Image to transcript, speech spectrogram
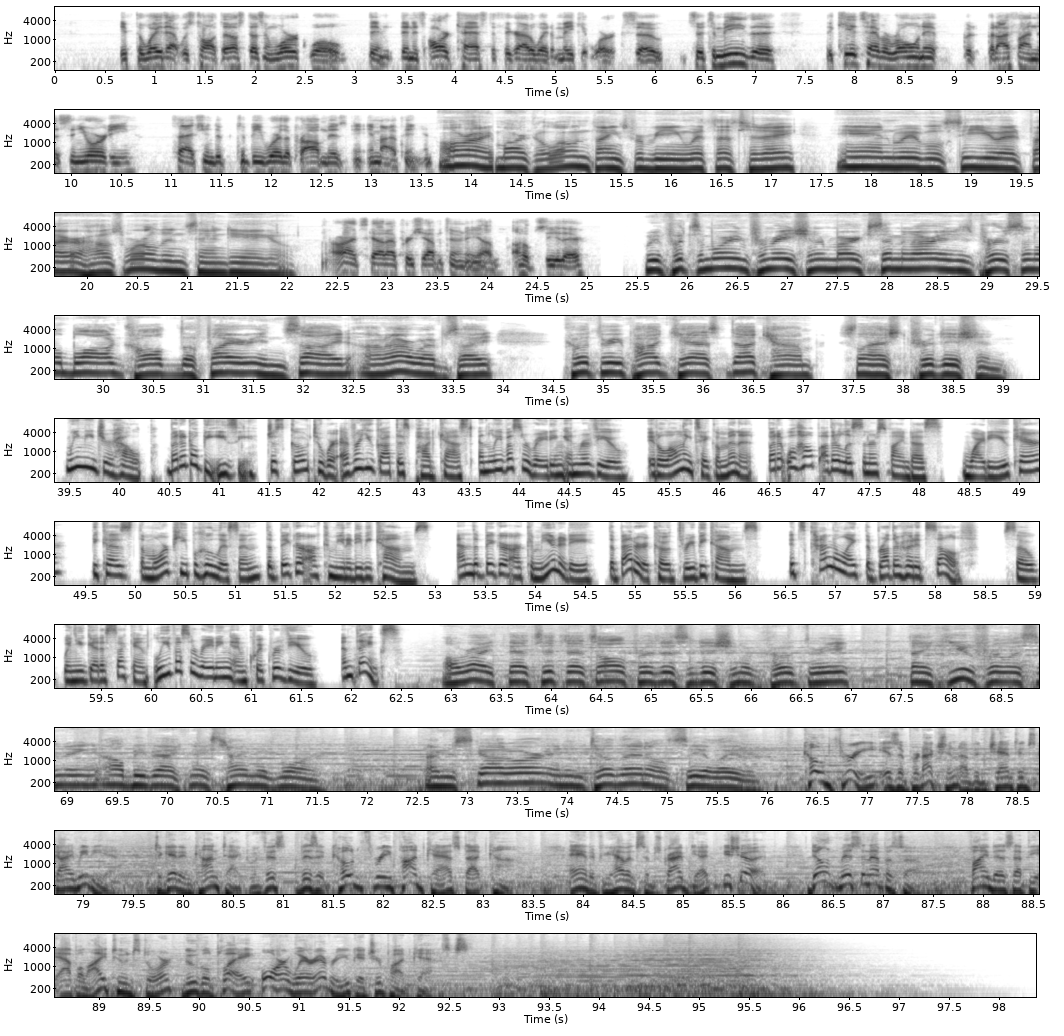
if the way that was taught to us doesn't work, well, then then it's our task to figure out a way to make it work. So so to me, the the kids have a role in it, but but I find the seniority faction to, to be where the problem is, in my opinion. All right, Mark Alone, thanks for being with us today, and we will see you at Firehouse World in San Diego. All right, Scott, I appreciate the opportunity. I, I hope to see you there. We've put some more information on Mark's seminar in his personal blog called The Fire Inside on our website, code3podcast.com slash tradition. We need your help, but it'll be easy. Just go to wherever you got this podcast and leave us a rating and review. It'll only take a minute, but it will help other listeners find us. Why do you care? Because the more people who listen, the bigger our community becomes. And the bigger our community, the better Code 3 becomes. It's kind of like the Brotherhood itself. So when you get a second, leave us a rating and quick review. And thanks. All right, that's it. That's all for this edition of Code 3. Thank you for listening. I'll be back next time with more. I'm Scott Orr, and until then, I'll see you later. Code 3 is a production of Enchanted Sky Media. To get in contact with us, visit code3podcast.com. And if you haven't subscribed yet, you should. Don't miss an episode. Find us at the Apple iTunes Store, Google Play, or wherever you get your podcasts.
